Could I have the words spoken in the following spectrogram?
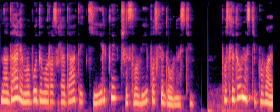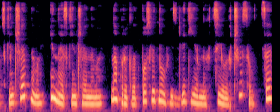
Надалі ми будемо розглядати тільки числові послідовності. Послідовності бувають скінченними і нескінченними. Наприклад, послідовність від'ємних цілих чисел це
